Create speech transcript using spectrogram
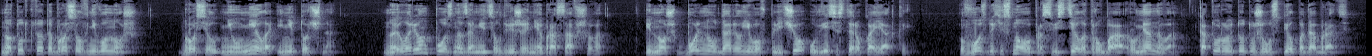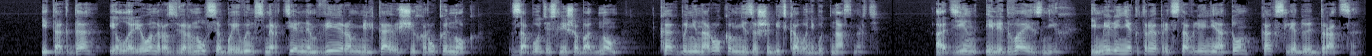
Но тут кто-то бросил в него нож. Бросил неумело и не точно. Но Иларион поздно заметил движение бросавшего, и нож больно ударил его в плечо увесистой рукояткой. В воздухе снова просвистела труба Румянова, которую тот уже успел подобрать. И тогда Илларион развернулся боевым смертельным веером мелькающих рук и ног, заботясь лишь об одном, как бы ненароком не зашибить кого-нибудь насмерть. Один или два из них имели некоторое представление о том, как следует драться.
